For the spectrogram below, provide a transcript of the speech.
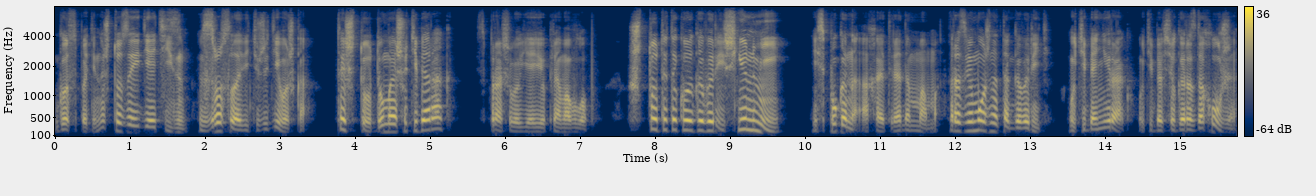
Господи, ну что за идиотизм? Взрослая ведь уже девушка. Ты что, думаешь, у тебя рак? Спрашиваю я ее прямо в лоб. Что ты такое говоришь, Юнми? Испуганно ахает рядом мама. Разве можно так говорить? У тебя не рак, у тебя все гораздо хуже.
